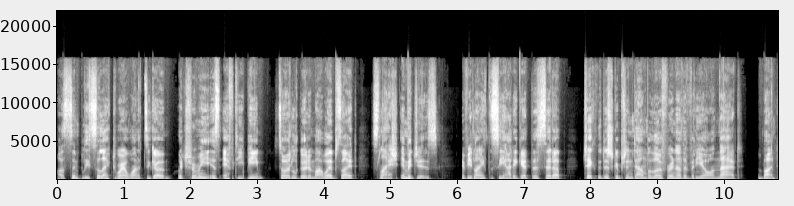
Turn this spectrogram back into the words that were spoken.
I'll simply select where I want it to go, which for me is FTP, so it'll go to my website slash images. If you'd like to see how to get this set up, check the description down below for another video on that. But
